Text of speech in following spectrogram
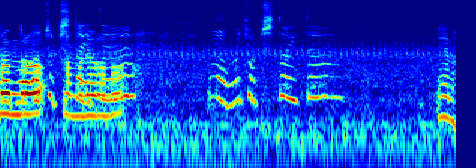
ಬಂದರು ನಮ್ಮ ಮನೆಯವರು ಏನು?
